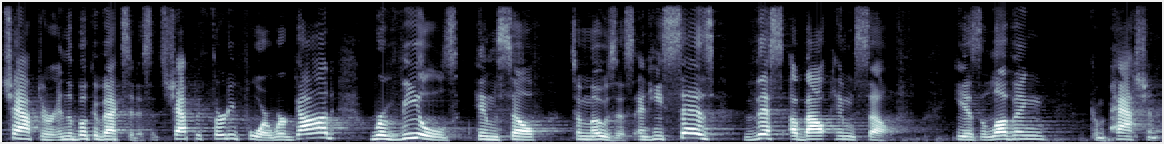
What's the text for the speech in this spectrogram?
chapter in the book of Exodus, it's chapter 34, where God reveals himself to Moses. And he says this about himself He is loving, compassionate.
